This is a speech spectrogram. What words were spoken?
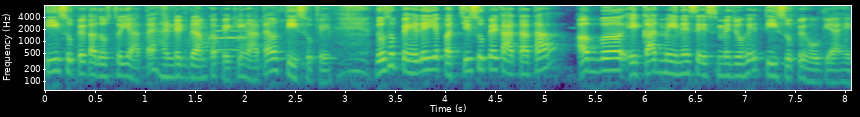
तीस रुपये का दोस्तों ये आता है, हंड्रेड ग्राम का पैकिंग आता है और तीस रुपये दोस्तों, पहले ये पच्चीस रुपये का आता था, अब एक आध महीने से इसमें जो है तीस रुपये हो गया है।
